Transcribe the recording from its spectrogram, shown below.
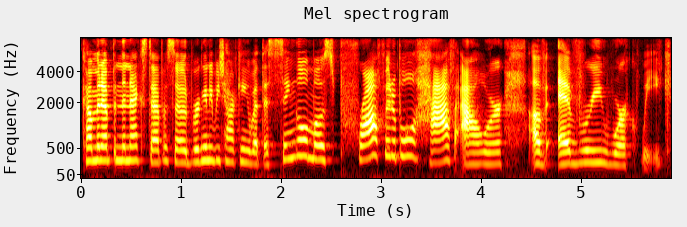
Coming up in the next episode, we're going to be talking about the single most profitable half hour of every work week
